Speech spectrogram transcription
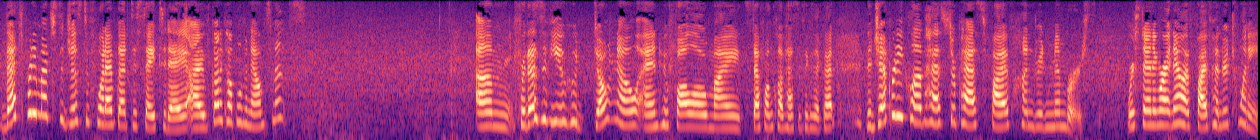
that's pretty much the gist of what I've got to say today. I've got a couple of announcements. Um, for those of you who don't know and who follow my stuff on Clubhouse and things like that, the Jeopardy Club has surpassed 500 members. We're standing right now at 520.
